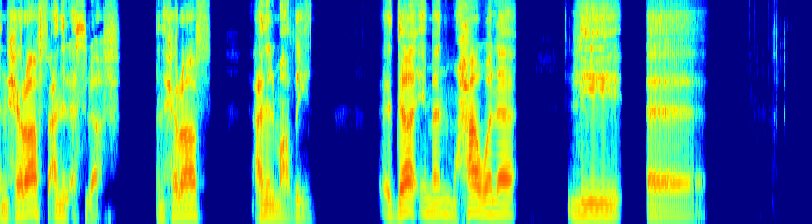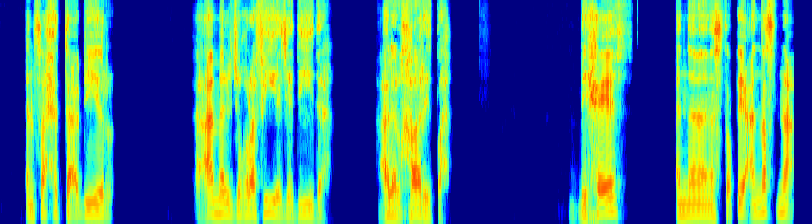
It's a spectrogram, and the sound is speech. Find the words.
انحراف عن الأسلاف، انحراف عن الماضين. دائما محاولة ل آه، إن صح التعبير عمل جغرافية جديدة على الخارطة بحيث أننا نستطيع أن نصنع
